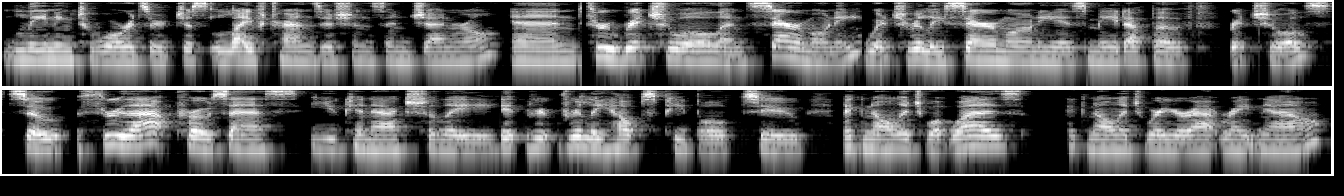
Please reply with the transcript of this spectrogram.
leaning towards are just life transitions in general. And through ritual and ceremony which really ceremony is made up of rituals. So through that process you can actually it really helps people to acknowledge what was acknowledge where you're at right now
